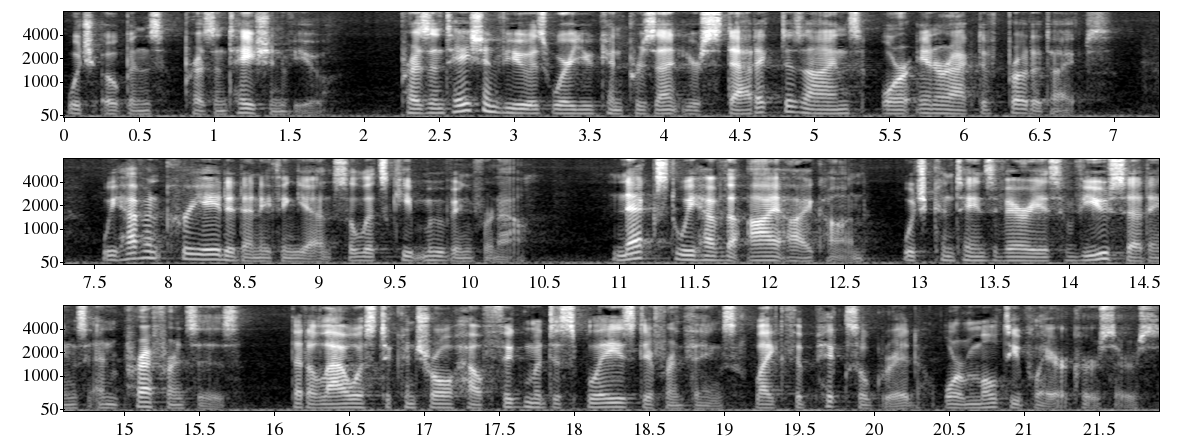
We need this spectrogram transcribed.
which opens Presentation View. Presentation View is where you can present your static designs or interactive prototypes. We haven't created anything yet, so let's keep moving for now. Next, we have the Eye icon, which contains various view settings and preferences that allow us to control how Figma displays different things, like the pixel grid or multiplayer cursors.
